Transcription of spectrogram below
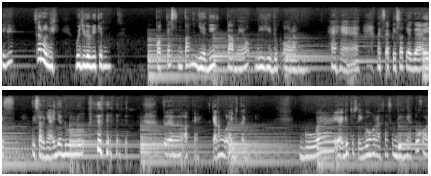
Kayaknya seru nih. Gue juga bikin podcast tentang jadi cameo di hidup orang hehe next episode ya guys. Teasernya aja dulu. Oke. Okay, sekarang gue lanjut lagi. Gue ya gitu sih. Gue ngerasa sedihnya tuh kok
